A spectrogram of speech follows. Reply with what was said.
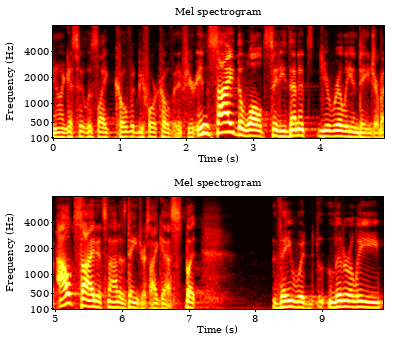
you know, I guess it was like COVID before COVID. If you're inside the walled city, then it's you're really in danger. But outside, it's not as dangerous, I guess. But they would literally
